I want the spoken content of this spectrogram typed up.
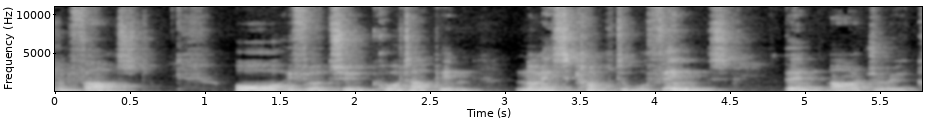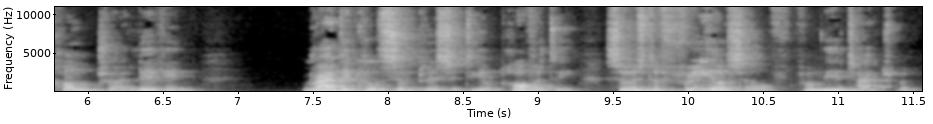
and fast. Or if you're too caught up in nice, comfortable things, then agere contra, live in radical simplicity and poverty so as to free yourself from the attachment.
